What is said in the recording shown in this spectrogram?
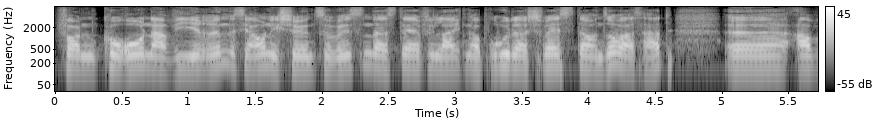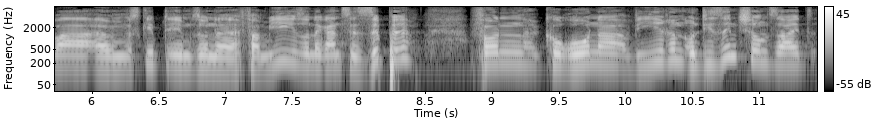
von Coronaviren. Ist ja auch nicht schön zu wissen, dass der vielleicht noch Bruder, Schwester und sowas hat. Äh, aber ähm, es gibt eben so eine Familie, so eine ganze Sippe von Coronaviren und die sind schon seit,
